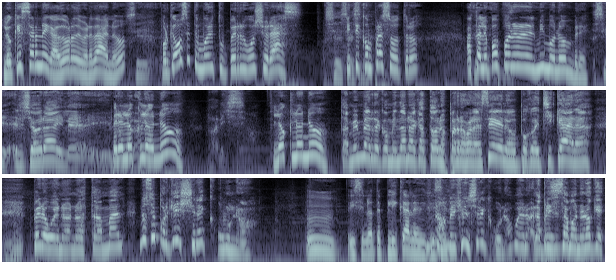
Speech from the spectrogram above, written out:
Lo que es ser negador de verdad, ¿no? Sí. Porque a vos se te muere tu perro y vos llorás. Sí, sí, y te sí. compras otro. Hasta le puedes poner el mismo nombre. Sí, él llora y le. y Pero lo clonó. Rarísimo. Lo clonó. También me recomendaron acá todos los perros balanceros, un poco de chicana. Pero bueno, no está mal. No sé por qué Shrek 1. Mm, y si no te explican es difícil. No, me dijeron Shrek 1. Bueno, La Princesa Mononoke,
